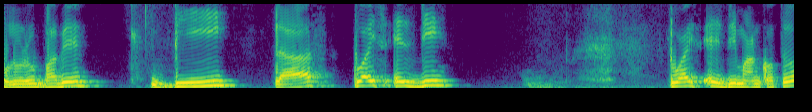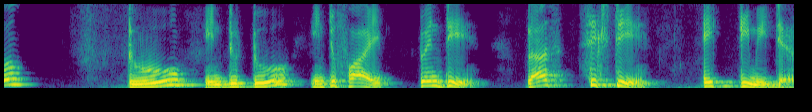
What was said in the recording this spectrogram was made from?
অনুরূপভাবে B plus twice D twice D মান কত? Two into two into five twenty plus sixty eighty metre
